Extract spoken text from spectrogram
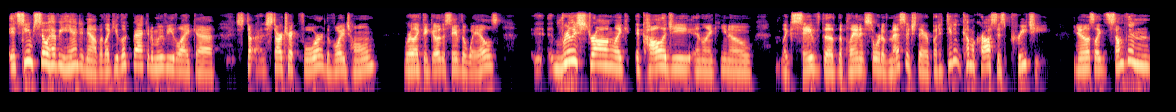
it seems so heavy-handed now. But like you look back at a movie like uh, Star, Star Trek Four: The Voyage Home, where like they go to save the whales, really strong like ecology and like you know like save the the planet sort of message there, but it didn't come across as preachy. You know, it's like something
